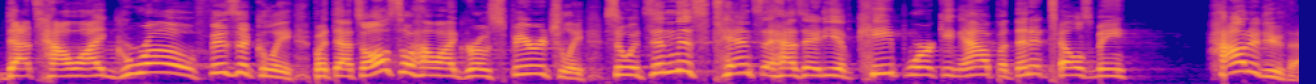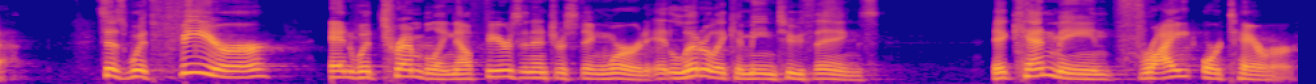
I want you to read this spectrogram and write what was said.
That's how I grow physically, but that's also how I grow spiritually. So it's in this tense that has the idea of keep working out, but then it tells me how to do that. It says, with fear and with trembling. Now, fear is an interesting word. It literally can mean two things it can mean fright or terror.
